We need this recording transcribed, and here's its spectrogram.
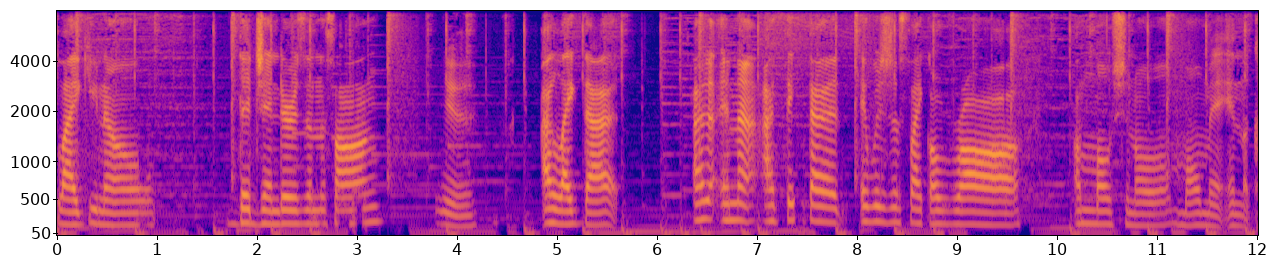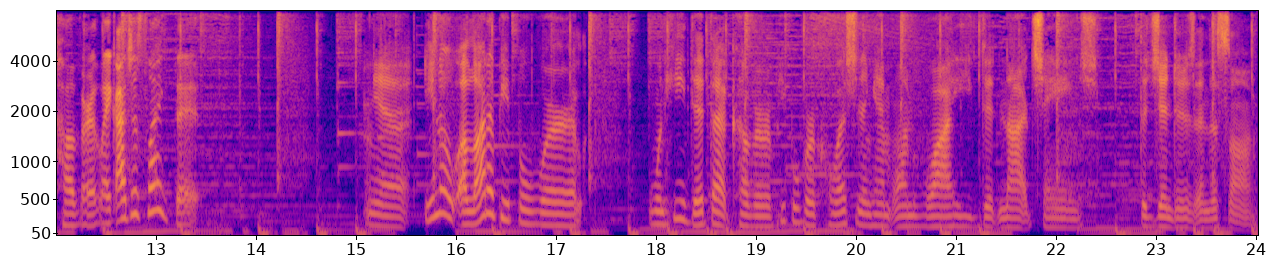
like, you know, the genders in the song. Yeah. I like that. I, and I I think that it was just like a raw emotional moment in the cover. Like I just liked it. Yeah. You know, a lot of people were when he did that cover, people were questioning him on why he did not change the genders in the song.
